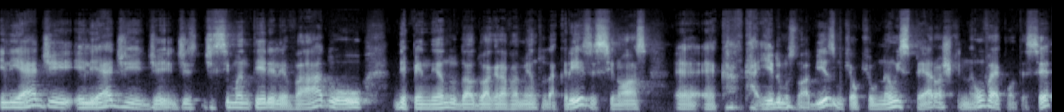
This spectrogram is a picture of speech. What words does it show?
ele é de, ele é de, de, de, de se manter elevado ou, dependendo do, do agravamento da crise, se nós é, é, cairmos no abismo, que é o que eu não espero, acho que não vai acontecer,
